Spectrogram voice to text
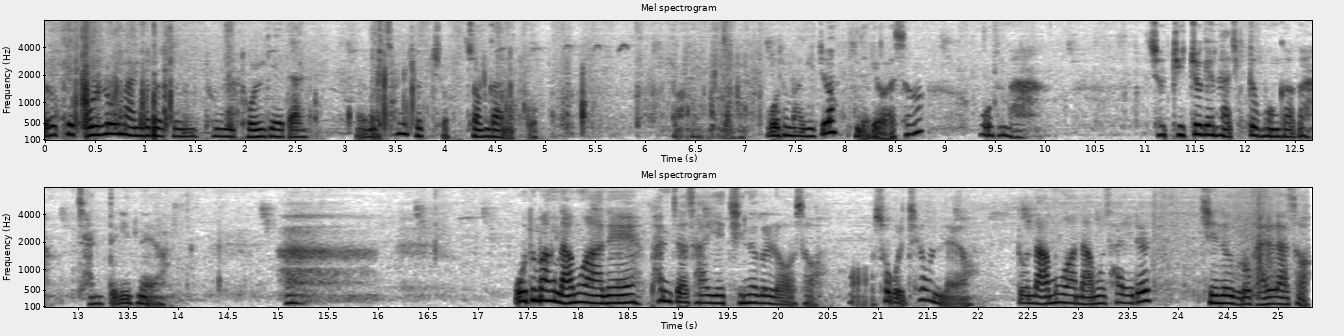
이렇게 돌로 만들어준 돌, 돌계단 참 좋죠. 정감 있고 어, 오두막이죠. 내려와서 오두막 저 뒤쪽에는 아직도 뭔가가 잔뜩 있네요. 아, 오두막 나무 안에 판자 사이에 진흙을 넣어서 어, 속을 채웠네요. 또 나무와 나무 사이를 진흙으로 갈라서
